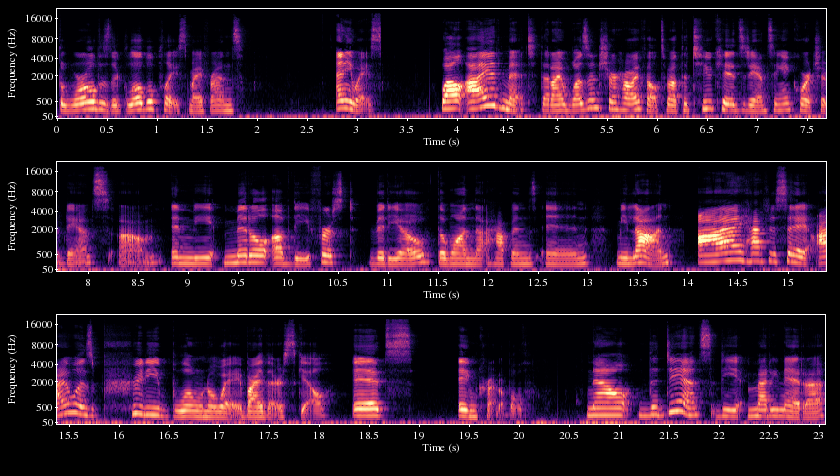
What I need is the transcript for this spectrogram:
the world is a global place, my friends. Anyways, while I admit that I wasn't sure how I felt about the two kids dancing a courtship dance um, in the middle of the first video, the one that happens in Milan, I have to say I was pretty blown away by their skill. It's incredible. Now, the dance, the marinera,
